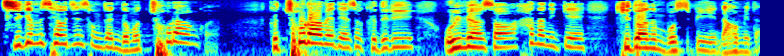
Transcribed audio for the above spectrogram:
지금 세워진 성전이 너무 초라한 거예요. 그 초라함에 대해서 그들이 울면서 하나님께 기도하는 모습이 나옵니다.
